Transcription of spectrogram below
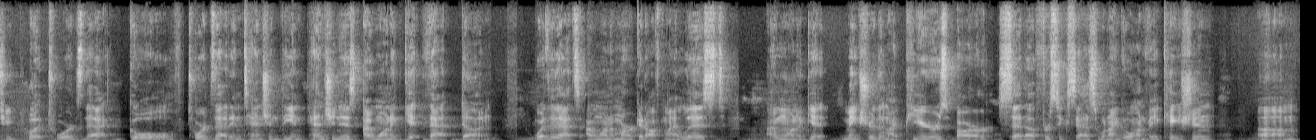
to put towards that goal, towards that intention. The intention is I want to get that done. Whether that's I want to mark it off my list, I want to get make sure that my peers are set up for success when I go on vacation. Um,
